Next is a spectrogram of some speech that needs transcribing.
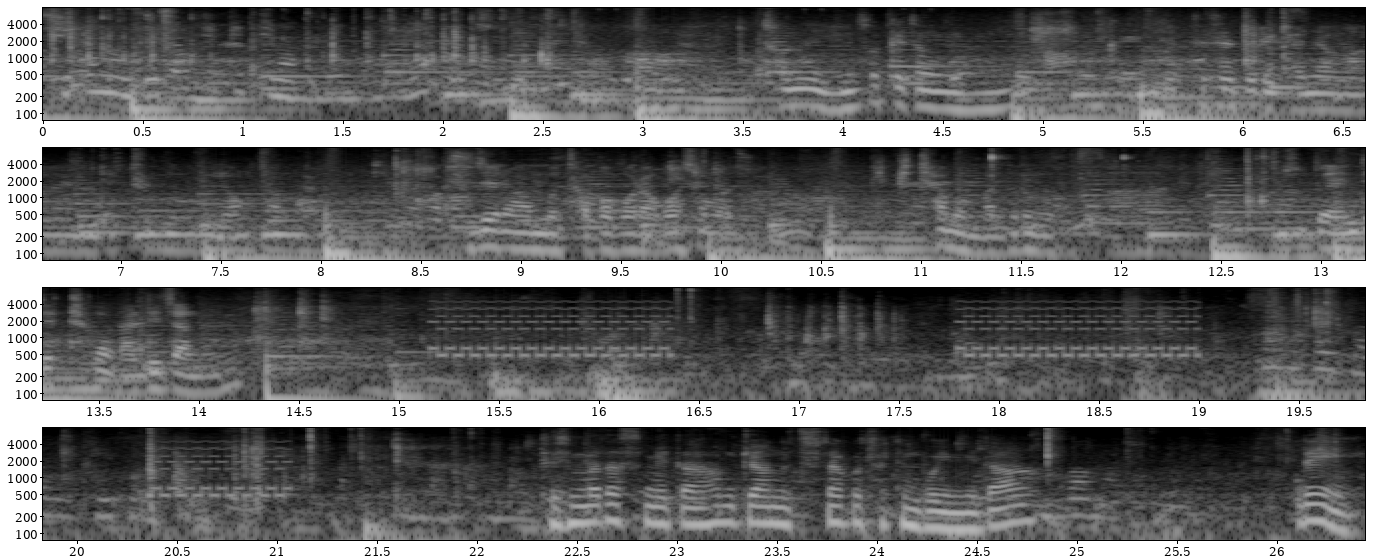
지금은 무슨 PPT 만드는 거예요? 저는 윤석 계장님 그 MZ 세대를 겨냥한 MZ2 영상 주제를 한번 적어보라고 하셔가지고 PPT 한번 만들어 보겠습니다. 요즘 또 MZ가 난리잖아요. 대신 받았습니다. 함께하는 추사고 사진부입니다. 네.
